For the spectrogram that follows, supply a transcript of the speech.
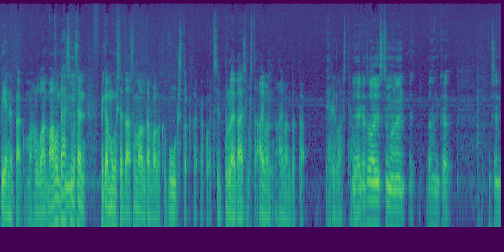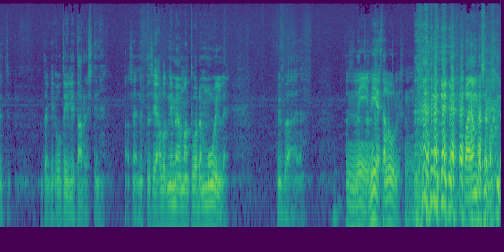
pienempää, kun mä haluan, mä haluan tehdä semmoisen, mikä muistetaan samalla tavalla kuin Woodstock tai joku, että siitä tulee jotain sellaista aivan, aivan tota erilaista. Ja eikö tuo just semmoinen, että vähän niin kuin, onko se nyt jotenkin utilitaristinen asenne, että sinä haluat nimenomaan tuoda muille hyvää. Ja, Niin, että- niin sitä luulisi. Mm. Vai onko se vaan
